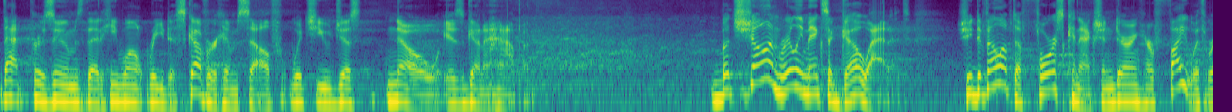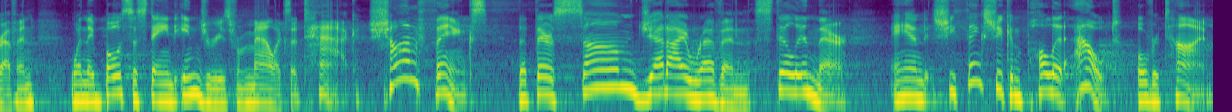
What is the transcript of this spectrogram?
that presumes that he won't rediscover himself, which you just know is to happen. But Shan really makes a go at it. She developed a force connection during her fight with Revan when they both sustained injuries from Malak's attack. Shan thinks that there's some Jedi Revan still in there, and she thinks she can pull it out over time.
